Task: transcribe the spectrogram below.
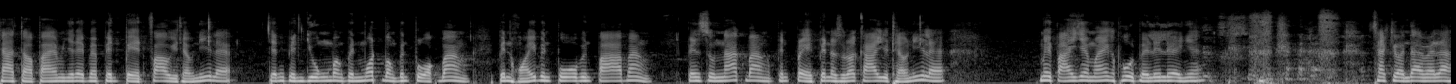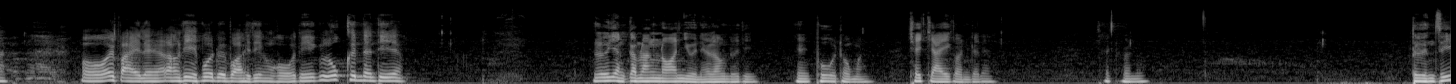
ชาติต่อไปมันจะได้มาเป็นเปรตเฝ้าอยู่แถวนี้แหละ จะได้เป็นยุงบ้างเป็นมดบ้างเป็นปลวกบ้าง เป็นหอยเป็นปูเป็นปลาบ้าง เป็นสุนัขบ้าง เป็นเปรตเป็นอสุรกายอยู่แถวนี้แหละ ไม่ไปใช่ไหมก็พูดไปเรื่อยๆอย่างเงี้ยชักชวนได้ไหมล่ะ โอ้ยไปเลยลองที่พูดบ่อยๆที่โอ้โหทีนี้ลุกขึ้นทันทีหรืออย่างกำลังนอนอยู่เนี่ยลองดูดิให้พูดออกมา ใช้ใจก่อนก็ได้ช่ก่อนตื่นสิ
